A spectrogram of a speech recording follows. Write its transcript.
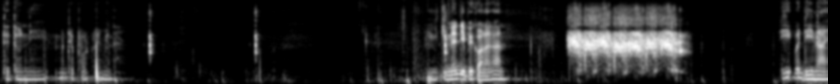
แต่ตอนนี้มันจะปลอดภัยไหมนะอืม กินเนื้อดิบไปก่อนแล้วกันอีบดีนาย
